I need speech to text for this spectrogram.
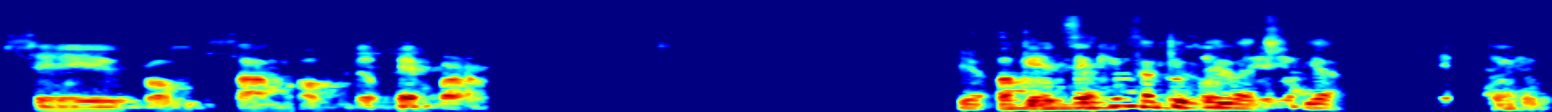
say from some of the paper. Yeah. Okay. Thank you. Thank you very much. Yeah. Thank you.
